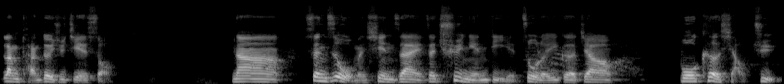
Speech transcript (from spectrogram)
让团队去接手。那甚至我们现在在去年底也做了一个叫播客小聚，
